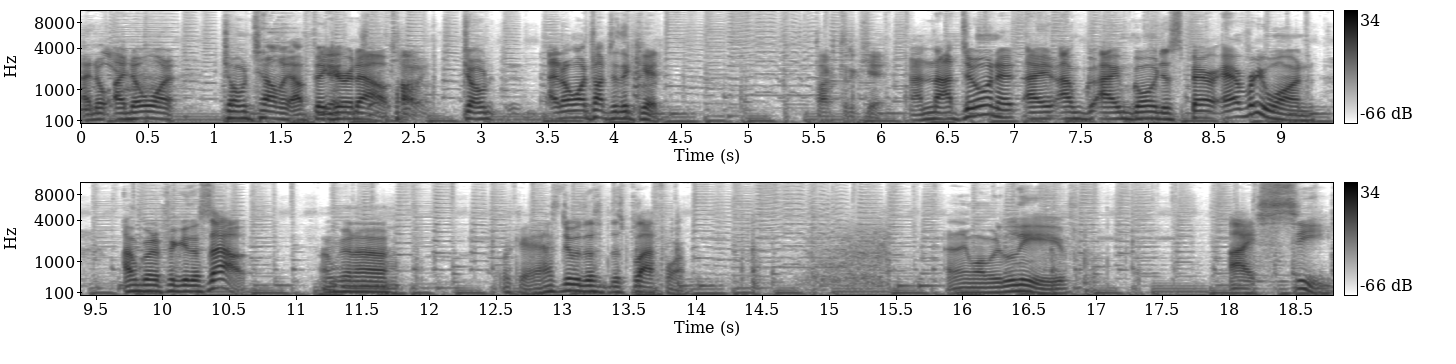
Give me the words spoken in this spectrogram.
I don't I don't want don't tell me. I'll figure Yeah, it out. Talk, Don't I don't want to talk to the kid. talk to the kid. I'm not doing it. I, I'm I'm going to spare everyone. I'm going to figure this out. I'm gonna. Okay, it has to do with this this platform. And then when we leave, I see.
